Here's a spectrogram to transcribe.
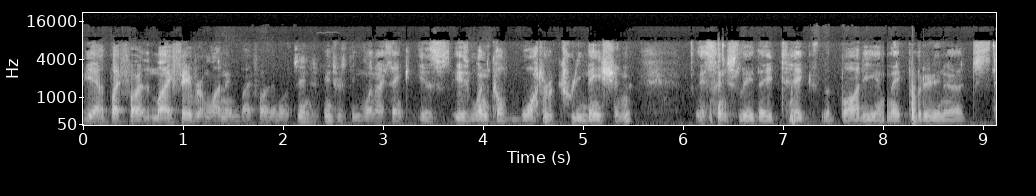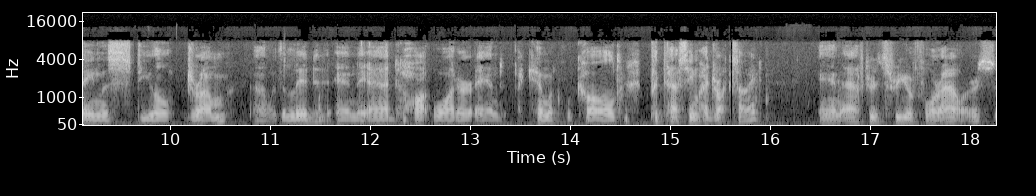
Yeah, by far my favorite one, and by far the most in- interesting one, I think, is is one called water cremation. Essentially, they take the body and they put it in a stainless steel drum uh, with a lid, and they add hot water and a chemical called potassium hydroxide. And after three or four hours,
